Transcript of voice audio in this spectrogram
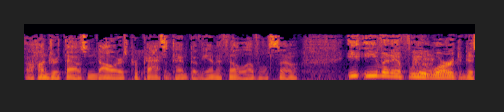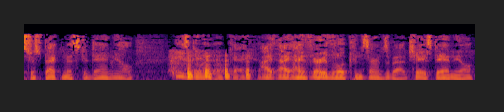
hundred thousand dollars per pass attempt at the NFL level. So e- even if we were to disrespect Mr. Daniel, he's doing okay. I, I, I have very little concerns about Chase Daniel.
